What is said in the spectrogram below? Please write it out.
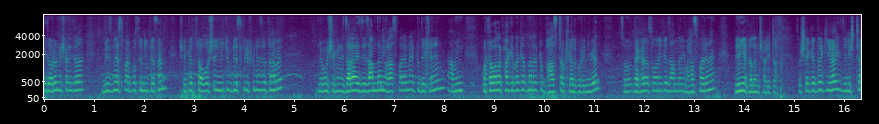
এই ধরনের শাড়ি যারা বিজনেস পারপসে নিতে চান, সেক্ষেত্রে অবশ্যই ইউটিউব ডিসক্রিপশনে যেতে হবে। এবং সেখানে যারা এই যে জামদানি ভাঁজ পারে না, একটু দেখে নিন। আমি কথা বলার ফাঁকে ফাঁকে আপনারা একটু ভাঁজটাও খেয়াল করে নেবেন। সো দেখা যাচ্ছে অনেকে জামদানি ভাঁজ পারে না, ভেঙে ফেলেন শাড়িটা। তো সেক্ষেত্রে কী হয়, জিনিসটা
